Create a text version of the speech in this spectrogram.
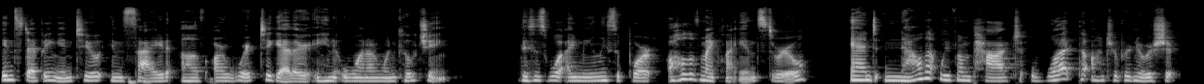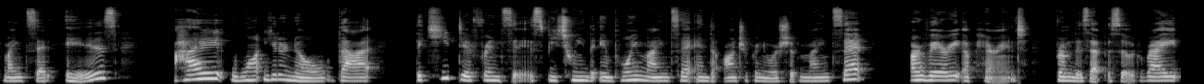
in stepping into inside of our work together in one on one coaching. This is what I mainly support all of my clients through. And now that we've unpacked what the entrepreneurship mindset is, I want you to know that the key differences between the employee mindset and the entrepreneurship mindset are very apparent from this episode, right?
